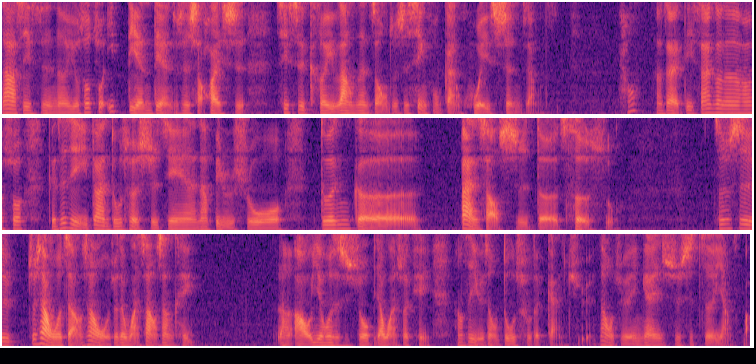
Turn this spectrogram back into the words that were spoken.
那其实呢，有时候做一点点就是小坏事。其实可以让那种就是幸福感回升这样子。好，那在第三个呢，他说给自己一段独处的时间，那比如说蹲个半小时的厕所，就是就像我讲，像我觉得晚上好像可以，嗯，熬夜或者是说比较晚睡，可以让自己有一种独处的感觉。那我觉得应该是是这样吧。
